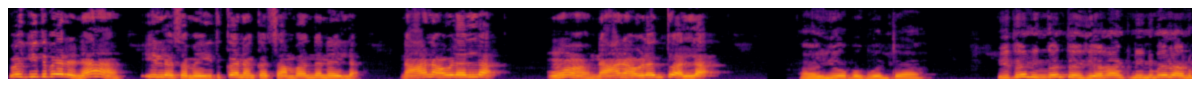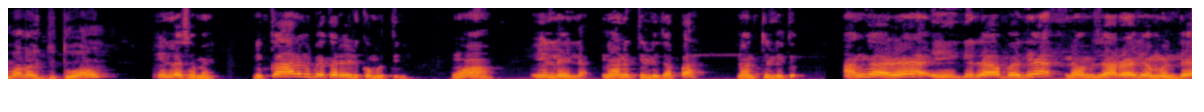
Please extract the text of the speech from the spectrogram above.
ಇವಾಗ ಇದು ಬೇರೆನಾ? ಇಲ್ಲ ಸ್ವಾಮಿ ಇದಕ್ಕೆ ನಂಗೆ ಸಂಬಂಧನೇ ಇಲ್ಲ. ನಾನು ಅವಳಲ್ಲ. ಹ್ಞೂ ನಾನು ಅವಳಂತೂ ಅಲ್ಲ. ಅಯ್ಯೋ ಭಗವಂತ. ಇದೇ ನಿಂಗಂತ ಇದೆಯಾ? ನಂಗೆ ನಿನ್ನ ಮೇಲೆ ಅನುಮಾನ ಇದ್ದಿತ್ತು ಇಲ್ಲ ಸಮಯ ನೀ ಕಾಲಿಗೆ ಬೇಕಾದ್ರೆ ಹಿಡ್ಕೊಂಬರ್ತೀನಿ ಹ್ಞೂ ಇಲ್ಲ ಇಲ್ಲ ನಾನು ತಿಳಿದಪ್ಪ ನಾನು ತಿಳಿದು. ಹಂಗಾರೆ ಈಗಿರ ಬಗ್ಗೆ ನಮ್ಮ ಸರೋಜ ಮುಂದೆ.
